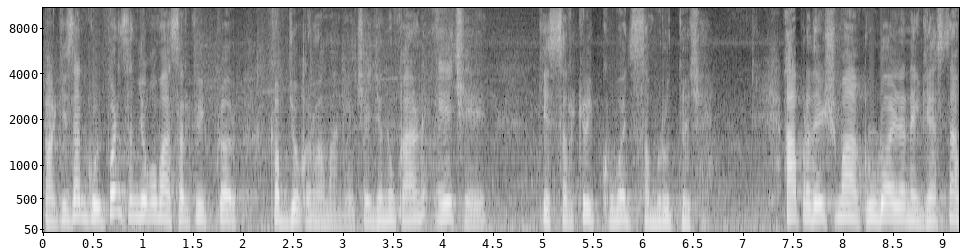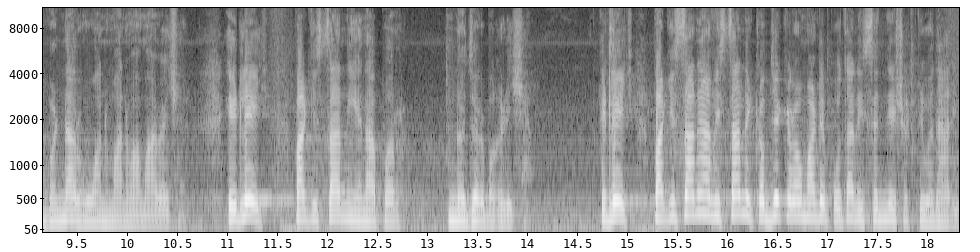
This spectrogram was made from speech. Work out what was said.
પાકિસ્તાન કોઈપણ સંજોગોમાં સરક્રિક પર કબજો કરવા માંગે છે. જેનું કારણ એ છે કે સરક્રિક ખૂબ જ સમૃદ્ધ છે. આ પ્રદેશમાં ક્રૂડ ઓઇલ અને ગેસના ભંડાર હોવાનું માનવામાં આવે છે. એટલે જ પાકિસ્તાનની એના પર નજર બગડી છે. એટલે જ પાકિસ્તાને આ વિસ્તારને કબજે કરવા માટે પોતાની સૈન્ય શક્તિ વધારી.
